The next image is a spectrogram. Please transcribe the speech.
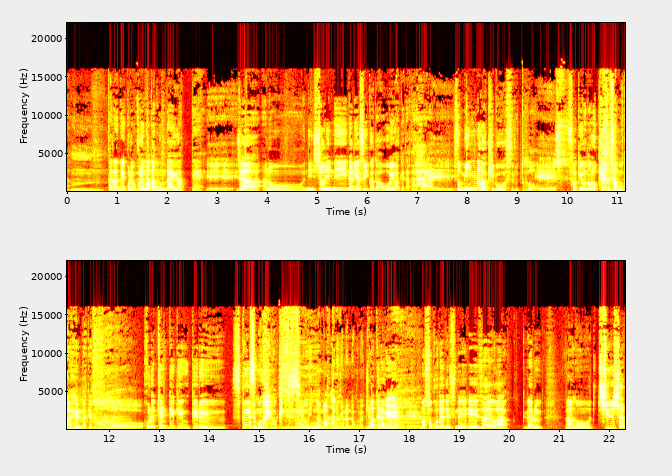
あうん。ただね、これもこれもまた問題があって、えじゃあ、あのー認知症になりやすい方は多いわけだから、はいそうみんなが希望するとー、、え先ほどの検査も大変だけど、ーこれ、点滴受けるスペースもないわけですよ。みんな待ってなきゃならなくなっちゃう、待ってなきゃいけないね。まあ、そこでですね、エーザイは、いわゆる、あの、注射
